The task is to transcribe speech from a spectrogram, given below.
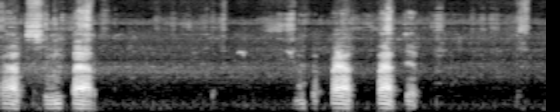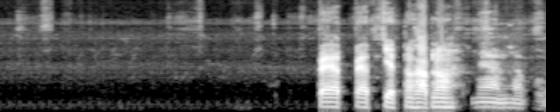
แปดศูนย์แปดแล้วก็แปดแปดเจ็ดแปดแปดเจ็ดนาะครับเนาะแน่นครับผม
